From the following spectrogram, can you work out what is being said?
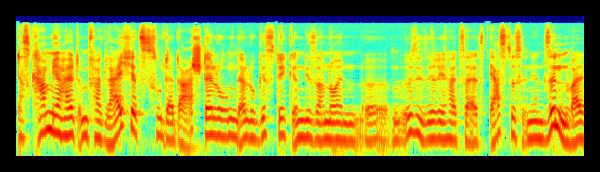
das kam mir halt im Vergleich jetzt zu der Darstellung der Logistik in dieser neuen äh, Ösi-Serie halt so als erstes in den Sinn, weil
